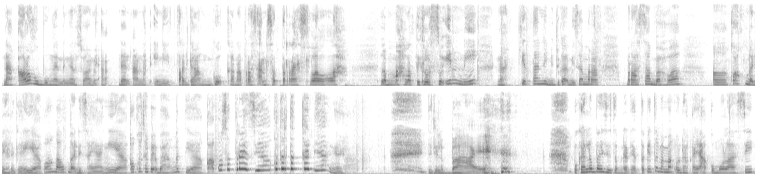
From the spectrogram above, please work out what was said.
Nah kalau hubungan dengan suami dan anak ini terganggu karena perasaan stres lelah lemah letih lesu ini nah kita nih juga bisa merasa bahwa uh, kok aku nggak dihargai ya? Kok aku nggak disayangi ya? Kok aku capek banget ya? Kok aku stres ya? Aku tertekan ya? Jadi lebay. Bukan lebay sih sebenarnya tapi itu memang udah kayak akumulasi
